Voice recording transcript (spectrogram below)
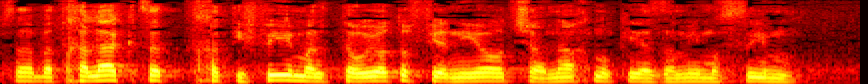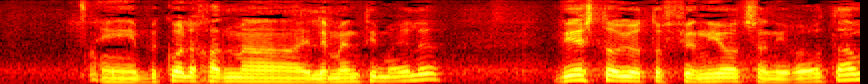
בסדר, בהתחלה קצת חטיפים על טעויות אופייניות שאנחנו כיזמים עושים אה, בכל אחד מהאלמנטים האלה, ויש טעויות אופייניות שאני רואה אותן,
